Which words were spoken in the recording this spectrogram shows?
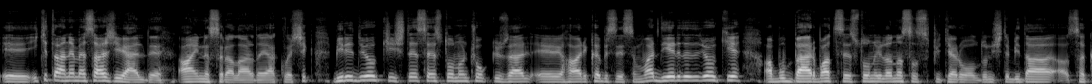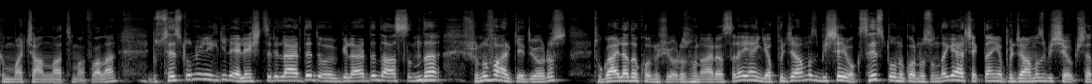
E, iki tane mesaj geldi aynı sıralarda yaklaşık. Biri diyor ki işte ses tonun çok güzel, e, harika bir sesin var. Diğeri de diyor ki bu berbat ses tonuyla nasıl spiker oldun? İşte bir daha sakın maçı anlatma falan. Bu ses tonuyla ilgili eleştirilerde de övgülerde de aslında şunu fark ediyoruz. Tugay'la da konuşuyoruz bunu ara sıra. Yani yapacağımız bir şey yok. Ses tonu konusunda gerçekten yapacağımız bir şey yok. İşte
